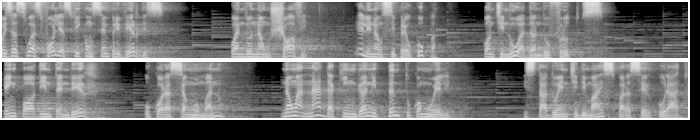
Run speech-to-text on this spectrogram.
pois as suas folhas ficam sempre verdes. Quando não chove, ele não se preocupa continua dando frutos. Quem pode entender o coração humano? Não há nada que engane tanto como ele. Está doente demais para ser curado.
